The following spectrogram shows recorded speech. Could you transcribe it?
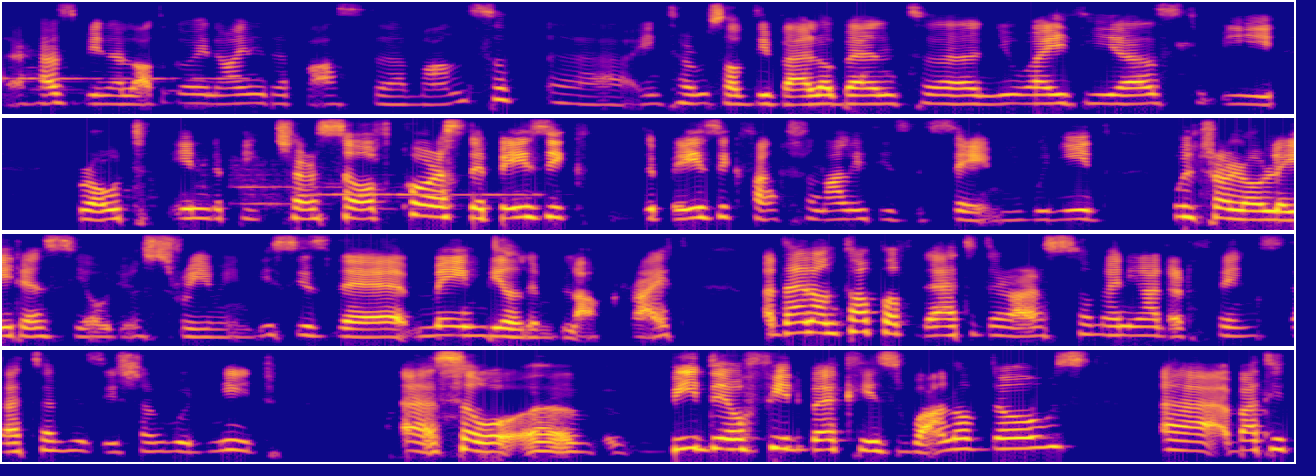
there has been a lot going on in the past uh, months uh, in terms of development, uh, new ideas to be brought in the picture. So of course, the basic the basic functionality is the same. We need ultra low latency audio streaming. This is the main building block, right? But then on top of that, there are so many other things that a musician would need. Uh, so video feedback is one of those. Uh, but it,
